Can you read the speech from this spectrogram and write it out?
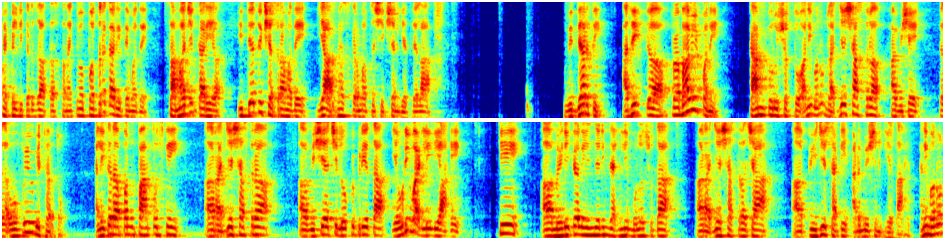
फॅकल्टीकडे जात असताना किंवा पत्रकारितेमध्ये सामाजिक कार्य इत्यादी क्षेत्रामध्ये या अभ्यासक्रमाचं शिक्षण घेतलेला विद्यार्थी अधिक प्रभावीपणे काम करू शकतो आणि म्हणून राज्यशास्त्र हा विषय त्याला उपयोगी ठरतो. अलीकडे आपण पाहतो की राज्यशास्त्र विषयाची लोकप्रियता एवढी वाढलेली आहे की मेडिकल इंजिनिअरिंग झालेली मुलं सुद्धा राज्यशास्त्राच्या पीजी साठी ऍडमिशन घेत आहेत. आणि म्हणून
